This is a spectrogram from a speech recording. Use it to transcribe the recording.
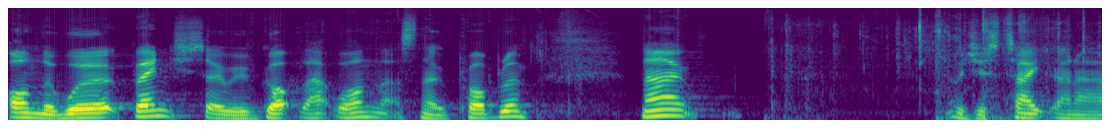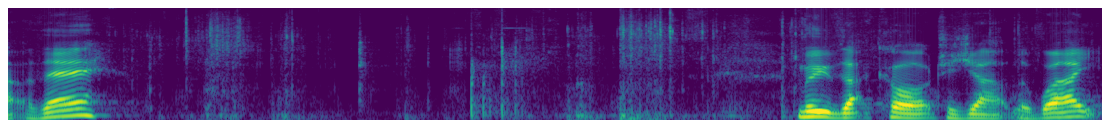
on the workbench. So we've got that one, that's no problem. Now, we just take that out of there. Move that cartridge out of the way.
